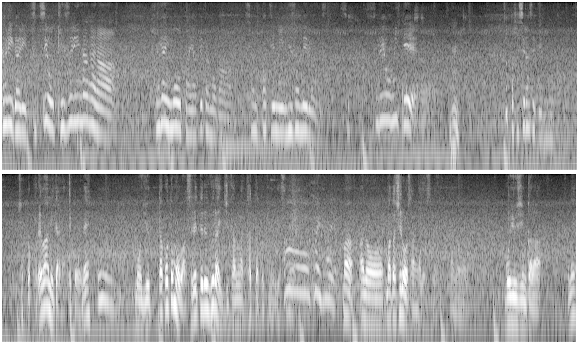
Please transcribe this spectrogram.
ガリガリ土を削りながら速いモーターやってたのが38に目覚めるんですか？そそれを見てうん。ちょっと走らせてるのちょっとこれはみたいなことをねかなうんもう言ったことも忘れてるぐらい時間が経った時にですあね。あはいはい。まああのまた四郎さんがですねあのご友人からね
